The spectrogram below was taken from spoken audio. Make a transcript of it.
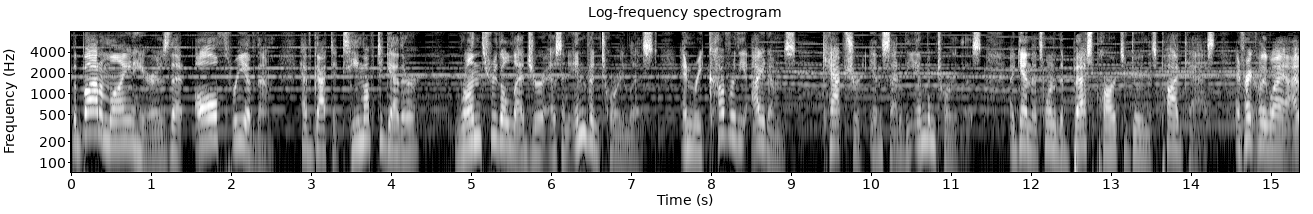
The bottom line here is that all three of them have got to team up together, run through the ledger as an inventory list and recover the items captured inside of the inventory list. Again, that's one of the best parts of doing this podcast, and frankly, why I,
